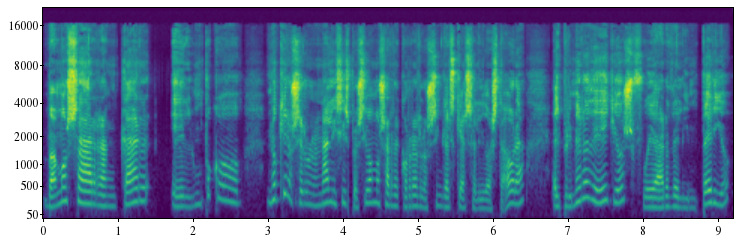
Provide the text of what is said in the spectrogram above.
Vamos a arrancar un poco, no quiero ser un análisis, pero sí vamos a recorrer los singles que han salido hasta ahora. El primero de ellos fue Ar del Imperio,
